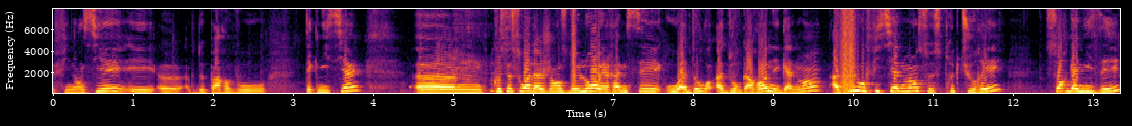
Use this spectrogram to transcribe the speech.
financier et de par vos techniciens, euh, que ce soit l'agence de l'eau RMC ou à Dour-Garonne également, a pu officiellement se structurer, s'organiser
